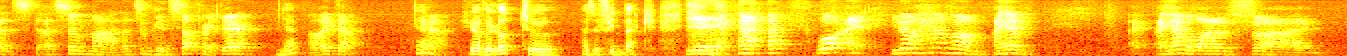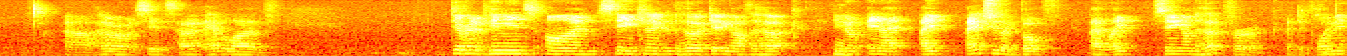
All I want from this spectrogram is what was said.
that's that's some uh, that's some good stuff right there. Yeah, I like that. yeah. You have a lot to as a feedback. Yeah. yeah. well, I you know I have um I have I, I have a lot of uh, uh, how do I want to say this? I I have a lot of different opinions on staying connected to the hook, getting off the hook. You Yeah. know, and I, I I actually like both. I like staying on the hook for a, a deployment,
